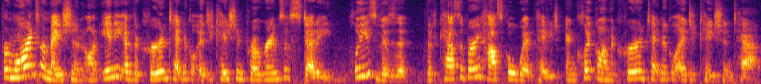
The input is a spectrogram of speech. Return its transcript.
For more information on any of the career and technical education programs of study, please visit the Castleberry High School webpage and click on the Career and Technical Education tab.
